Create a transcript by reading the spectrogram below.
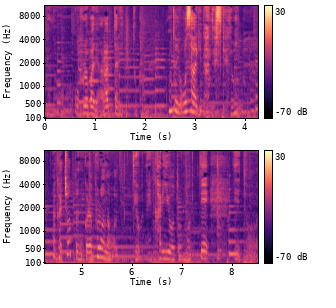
あのお風呂場で洗ったりとか本当に大騒ぎなんですけどだからちょっとねこれはプロの手をね借りようと思って、えーと、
